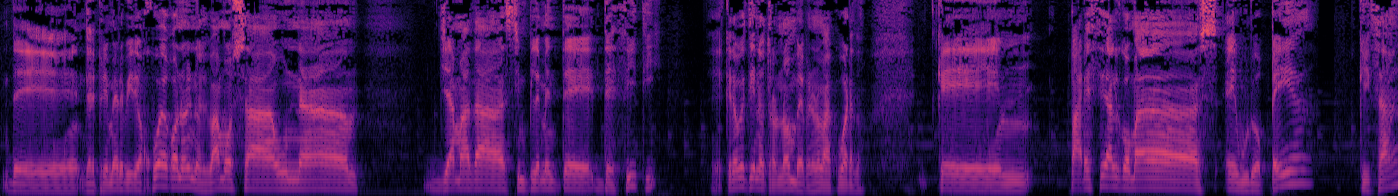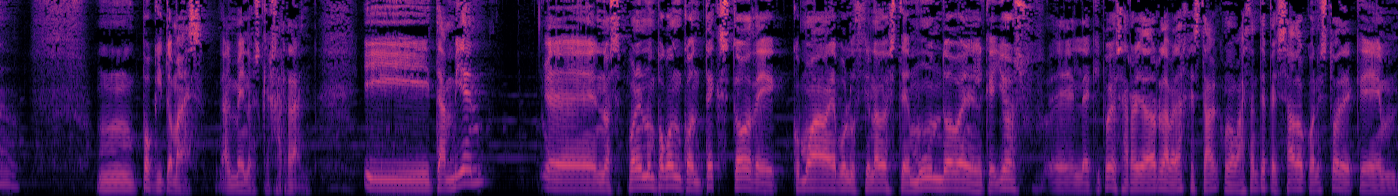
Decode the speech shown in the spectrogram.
de, del primer videojuego, ¿no? Y nos vamos a una llamada simplemente The City, eh, creo que tiene otro nombre, pero no me acuerdo, que mm, parece algo más europea, quizá, un poquito más, al menos que Harran. Y también eh, nos ponen un poco en contexto de cómo ha evolucionado este mundo en el que ellos, el equipo desarrollador, la verdad es que está como bastante pesado con esto de que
